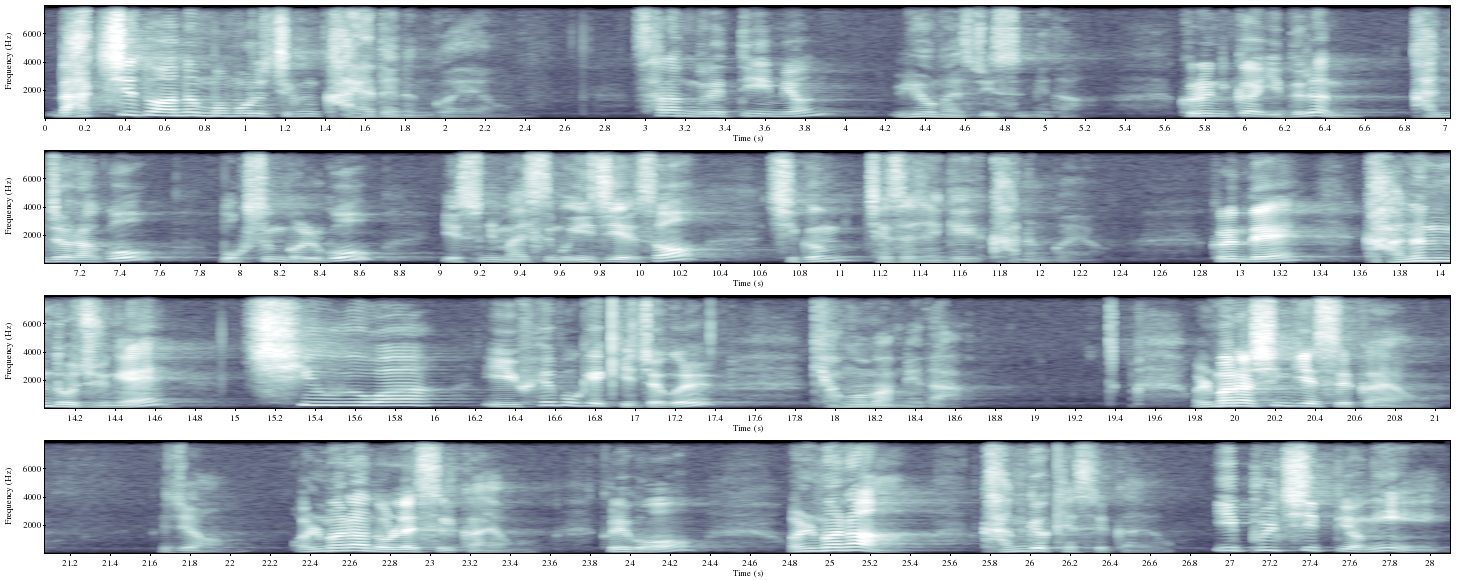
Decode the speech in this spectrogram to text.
낫지도 않은 몸으로 지금 가야 되는 거예요. 사람 눈에 띄면 위험할 수 있습니다. 그러니까 이들은 간절하고 목숨 걸고 예수님 말씀 의지해서 지금 제사장에게 가는 거예요. 그런데 가는 도중에 치유와 이 회복의 기적을 경험합니다. 얼마나 신기했을까요? 그죠? 얼마나 놀랐을까요? 그리고 얼마나 감격했을까요? 이 불치병이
